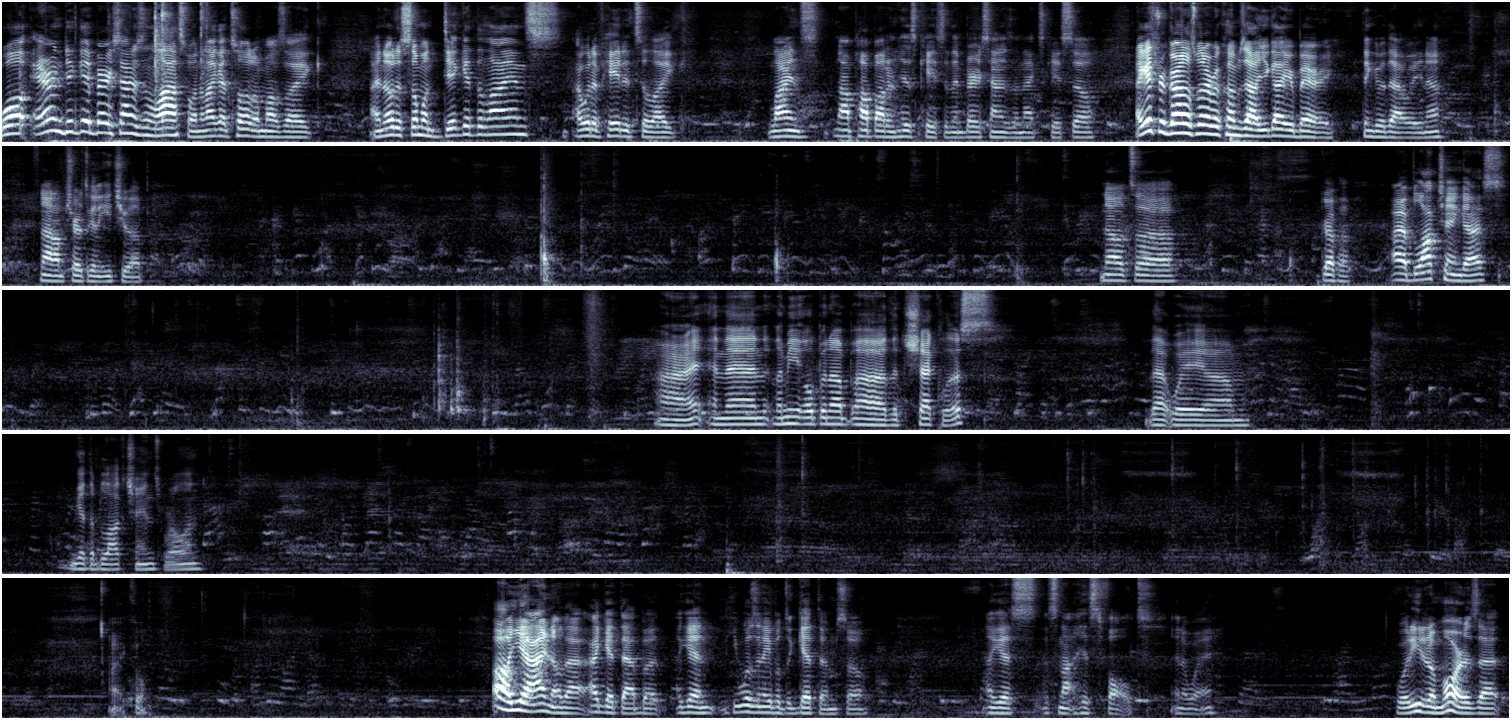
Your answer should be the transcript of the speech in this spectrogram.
Well, Aaron did get Barry Sanders in the last one, and like I told him, I was like, I noticed someone did get the Lions. I would have hated to like Lions not pop out in his case, and then Barry Sanders in the next case. So I guess regardless, whatever comes out, you got your Barry. Think of it that way, you know. If not, I'm sure it's gonna eat you up. No, it's uh, Grubhub. All right, blockchain, guys. All right, and then let me open up uh, the checklist. That way, um, get the blockchains rolling. All right, cool. Oh yeah, I know that. I get that, but again, he wasn't able to get them, so I guess it's not his fault in a way. What eat him more is that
